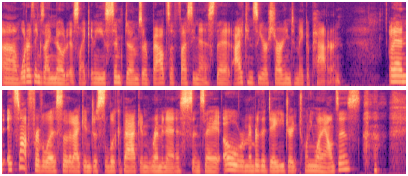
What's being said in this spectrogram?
Um, what are things I notice, like any symptoms or bouts of fussiness that I can see are starting to make a pattern? And it's not frivolous so that I can just look back and reminisce and say, oh, remember the day he drank 21 ounces?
